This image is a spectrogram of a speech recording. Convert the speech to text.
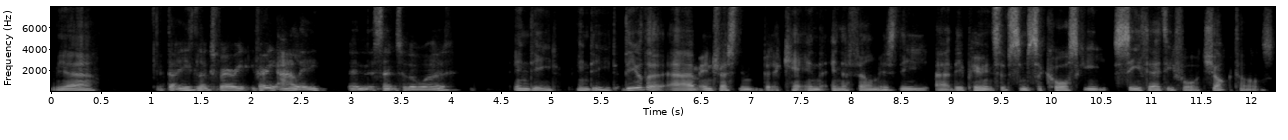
yeah, He looks very, very alley in the sense of the word. indeed, indeed. The other um, interesting bit of kit in the, in the film is the uh, the appearance of some Sikorsky C thirty four Choctaws,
